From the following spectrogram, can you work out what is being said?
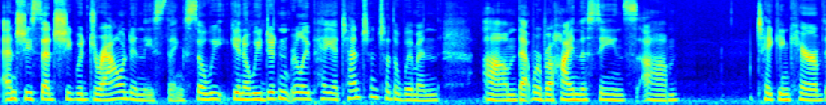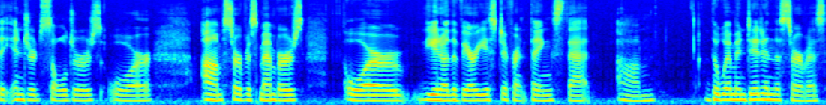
and she said she would drown in these things. So we, you know, we didn't really pay attention to the women um, that were behind the scenes. Um, taking care of the injured soldiers or um, service members or you know the various different things that um, the women did in the service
